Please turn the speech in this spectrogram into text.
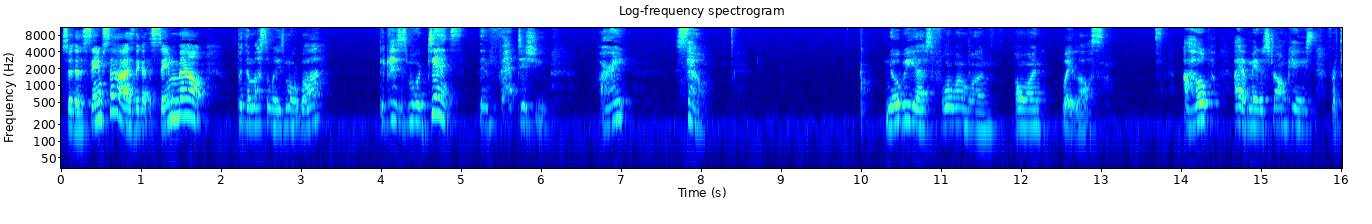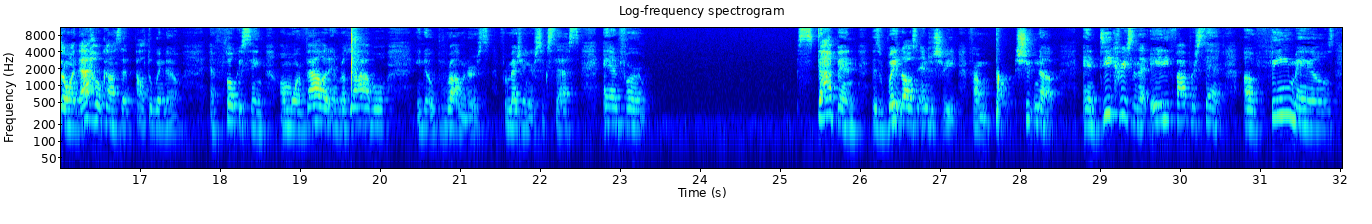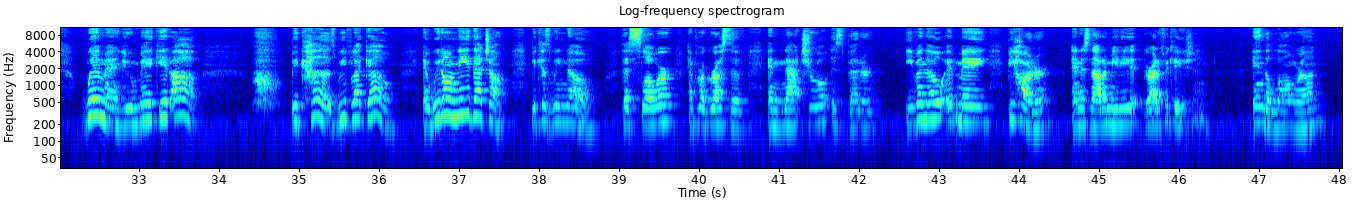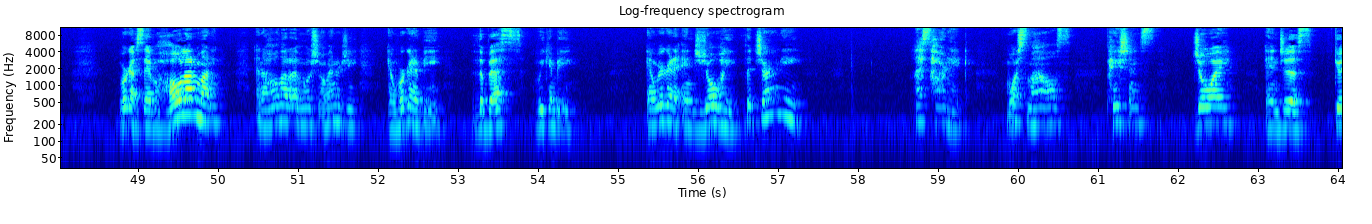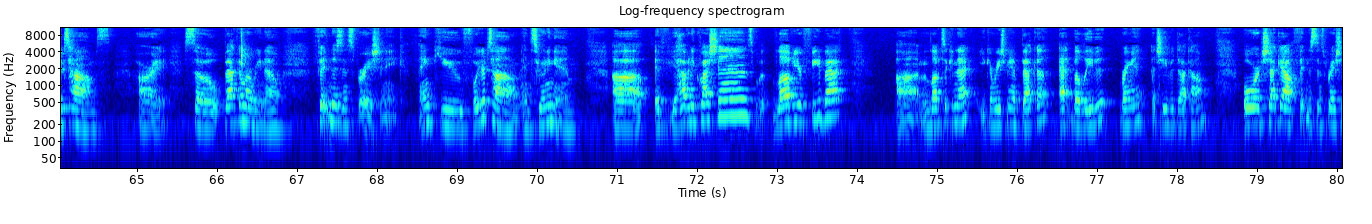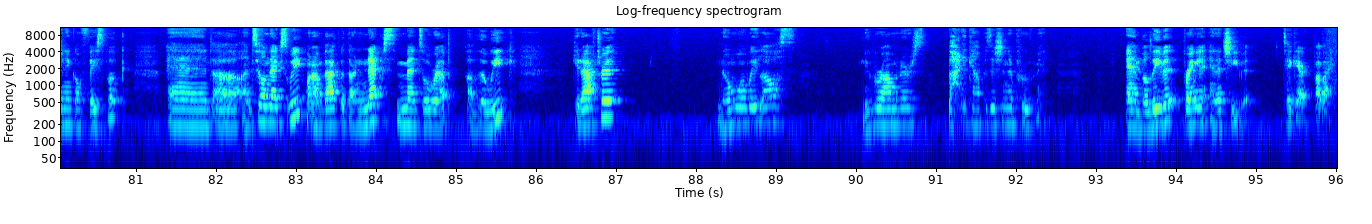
So they're the same size, they got the same amount, but the muscle weighs more. Why? Because it's more dense than fat tissue. All right? So, no BS 411 on weight loss. I hope I have made a strong case for throwing that whole concept out the window and focusing on more valid and reliable, you know, barometers for measuring your success and for stopping this weight loss industry from shooting up and decreasing that 85% of females, women who make it up because we've let go. And we don't need that jump because we know that slower and progressive and natural is better. Even though it may be harder and it's not immediate gratification, in the long run, we're gonna save a whole lot of money and a whole lot of emotional energy, and we're gonna be the best we can be. And we're gonna enjoy the journey. Less heartache, more smiles, patience, joy, and just good times. All right, so Becca Marino, Fitness Inspiration Inc. Thank you for your time and tuning in. Uh, if you have any questions, love your feedback. Um, love to connect. You can reach me at Becca at Believe It, Bring It, Achieve or check out Fitness Inspiration Inc. on Facebook. And uh, until next week, when I'm back with our next mental rep of the week, get after it. No more weight loss, new barometers, body composition improvement. And believe it, bring it, and achieve it. Take care. Bye bye.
